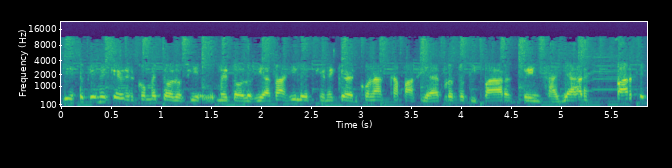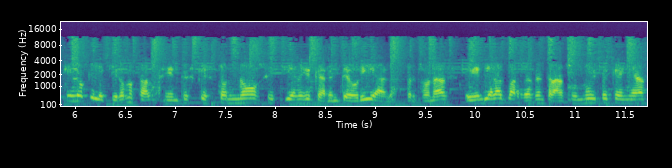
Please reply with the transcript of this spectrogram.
Y esto tiene que ver con metodologías ágiles, tiene que ver con la capacidad de prototipar, de ensayar. Parte que lo que le quiero mostrar a la gente es que esto no se tiene que quedar en teoría. Las personas, hoy en día las barreras de entrada son muy pequeñas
